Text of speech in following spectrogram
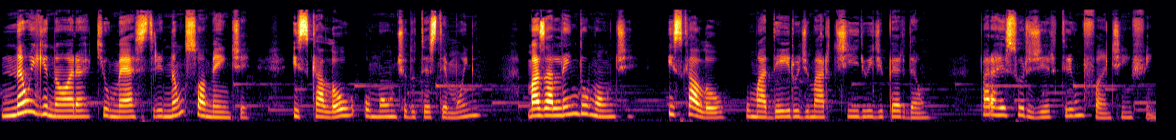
não ignora que o Mestre não somente escalou o monte do testemunho, mas além do monte, escalou o madeiro de martírio e de perdão, para ressurgir triunfante enfim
